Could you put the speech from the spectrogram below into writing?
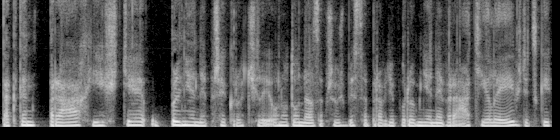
tak ten práh ještě úplně nepřekročili. Ono to nelze, protože už by se pravděpodobně nevrátili. Vždycky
